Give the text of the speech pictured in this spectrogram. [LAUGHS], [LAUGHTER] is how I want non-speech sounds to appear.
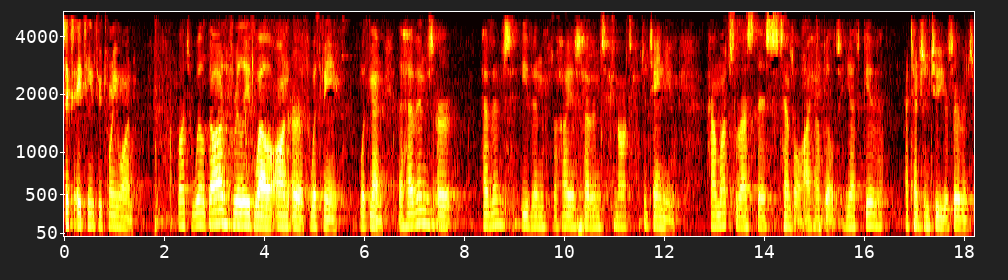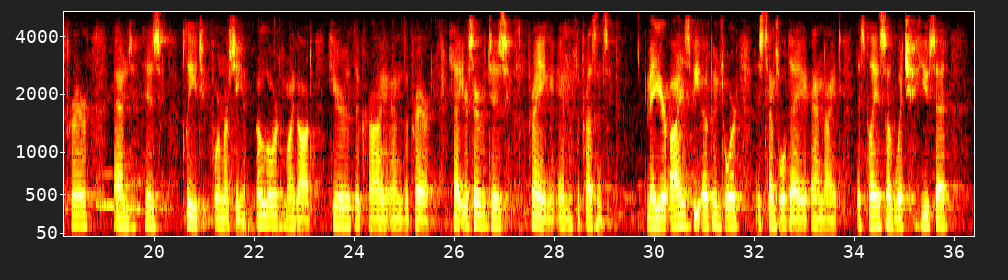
6:18 through 21. But will God really dwell on earth with me, with men? The heavens are heavens, even the highest heavens cannot contain you. How much less this temple I have built. Yet give attention to your servant's prayer and his plea to, for mercy. O Lord my God, hear the cry and the prayer that your servant is praying in the presence. May your eyes be open toward this temple day and night, this place of which you said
